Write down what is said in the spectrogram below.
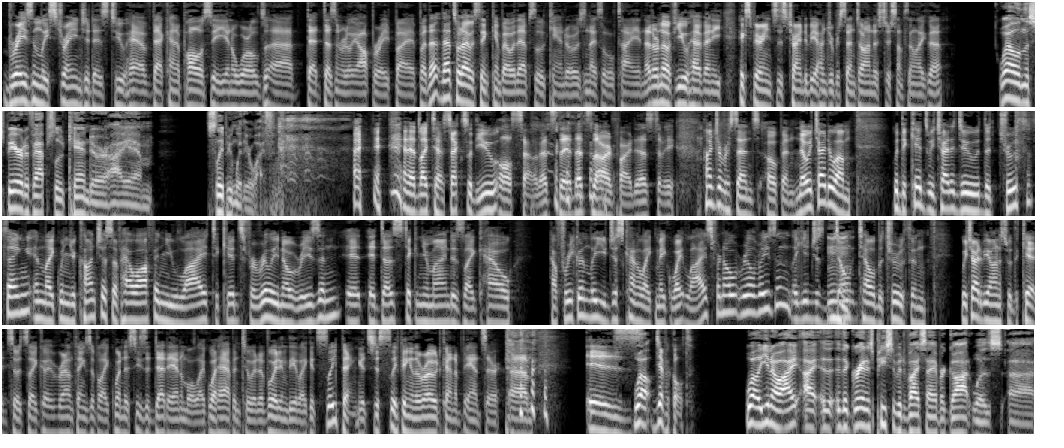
brazenly strange it is to have that kind of policy in a world uh, that doesn't really operate by it. But that, that's what I was thinking about with absolute candor. It was a nice little tie in. I don't know if you have any experiences trying to be 100% honest or something like that. Well, in the spirit of absolute candor, I am sleeping with your wife. and I'd like to have sex with you also. That's the that's the hard part. It has to be 100% open. No, we try to um with the kids we try to do the truth thing and like when you're conscious of how often you lie to kids for really no reason, it it does stick in your mind as like how how frequently you just kind of like make white lies for no real reason. Like you just don't tell the truth and we try to be honest with the kids. So it's like around things of like when it sees a dead animal, like what happened to it, avoiding the like it's sleeping, it's just sleeping in the road kind of answer um, is Well- difficult. Well, you know, I, I the greatest piece of advice I ever got was uh,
